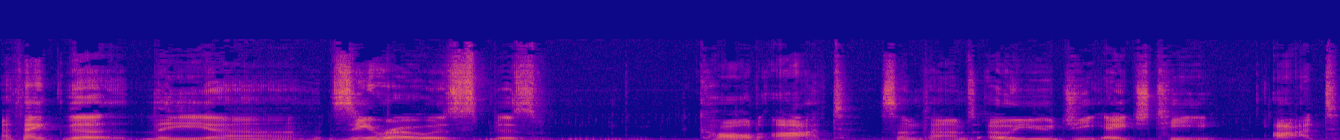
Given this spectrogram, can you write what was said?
I think the the uh, zero is is called ought sometimes, O U G H T, ought.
